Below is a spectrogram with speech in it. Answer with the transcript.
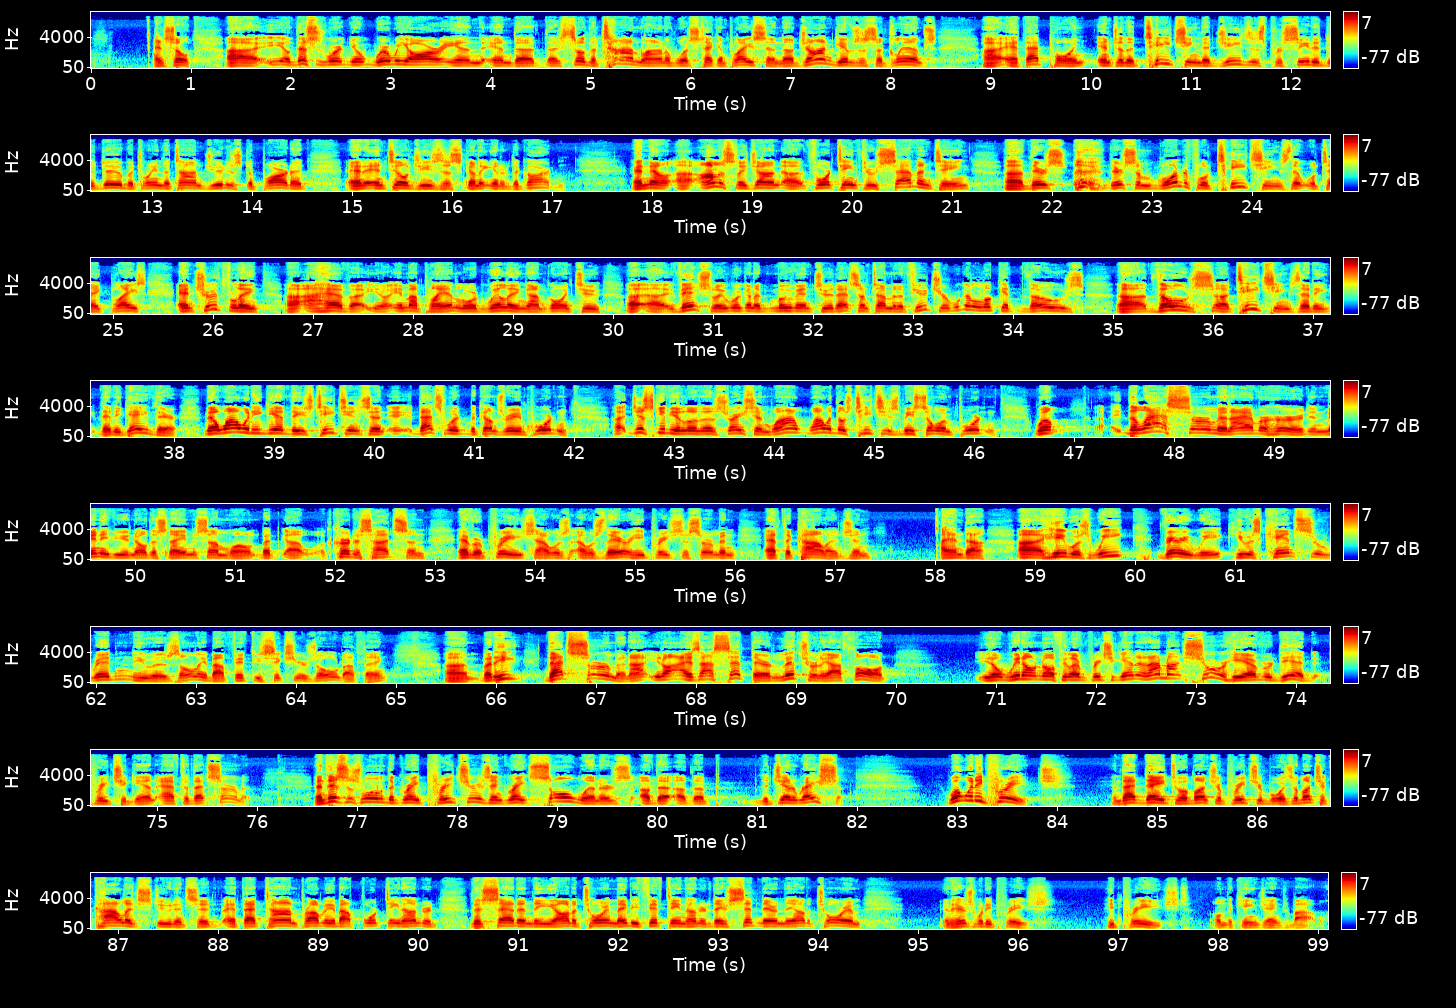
And so, uh, you know, this is where you know, where we are in in the, the sort of the timeline of what's taking place. And now John gives us a glimpse uh, at that point into the teaching that Jesus proceeded to do between the time Judas departed and until Jesus is going to enter the garden. And now, uh, honestly, John uh, 14 through 17, uh, there's, there's some wonderful teachings that will take place. And truthfully, uh, I have, uh, you know, in my plan, Lord willing, I'm going to, uh, eventually, we're going to move into that sometime in the future. We're going to look at those uh, those uh, teachings that he, that he gave there. Now, why would he give these teachings? And it, that's what becomes very important. Uh, just to give you a little illustration, why, why would those teachings be so important? Well, uh, the last sermon I ever heard, and many of you know this name, some won't, but uh, Curtis Hutson ever preached. I was I was there. He preached a sermon at the college, and and uh, uh, he was weak, very weak. He was cancer ridden. He was only about 56 years old, I think. Um, but he, that sermon, I, you know, as I sat there, literally, I thought, you know, we don't know if he'll ever preach again, and I'm not sure he ever did preach again after that sermon. And this is one of the great preachers and great soul winners of the, of the, the generation. What would he preach? And that day, to a bunch of preacher boys, a bunch of college students at, at, that time, probably about 1,400 that sat in the auditorium, maybe 1,500. They were sitting there in the auditorium. And here's what he preached he preached on the King James Bible,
